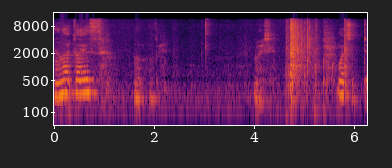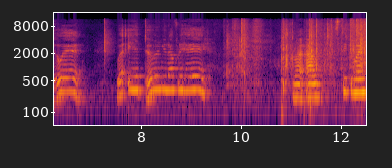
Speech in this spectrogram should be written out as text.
And that, guys. Oh, okay. Right. What's it doing? What are you doing, you lovely hair? Right, I'll stick oh, my,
